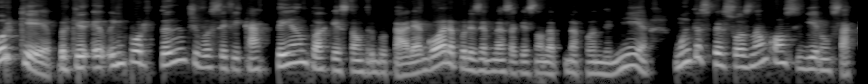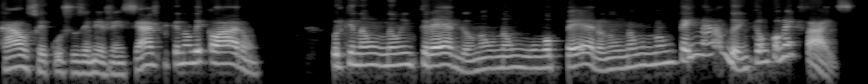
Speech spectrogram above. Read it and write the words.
Por quê? Porque é importante você ficar atento à questão tributária. Agora, por exemplo, nessa questão da, da pandemia, muitas pessoas não conseguiram sacar os recursos emergenciais porque não declaram, porque não, não entregam, não, não operam, não, não, não tem nada. Então, como é que faz?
